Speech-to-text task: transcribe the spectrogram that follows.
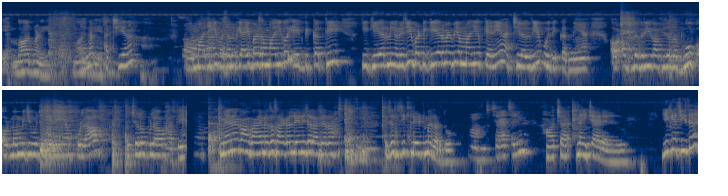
बहुत बढ़िया है ना? अच्छी है ना? और अम्मा जी की पसंद की आई बस अम्मा जी को एक दिक्कत थी कि गियर नहीं होनी चाहिए बट गियर में भी अम्मा जी अब कह रही है अच्छी लग रही है कोई दिक्कत नहीं है। और अब लग रही है काफ़ी ज़्यादा भूख और मम्मी जी मुझे दे रही है पुलाव तो चलो पुलाव खाते हैं। मैंने कहाँ खाया मैं तो साइकिल लेने चला गया था। इसे किसी प्लेट में कर दो। हाँ हाँ, चाय चाहिए? हाँ चाय नहीं चाय रहने दो। ये क्या चीज़ है?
